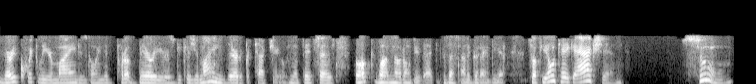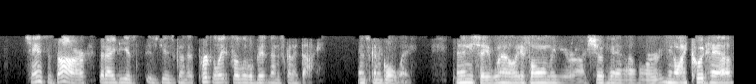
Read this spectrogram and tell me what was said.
very quickly your mind is going to put up barriers because your mind is there to protect you. And if it says, well, well, no, don't do that because that's not a good idea. So if you don't take action soon, chances are that idea is, is just going to percolate for a little bit and then it's going to die and it's going to go away. And then you say, well, if only, or I should have, or, you know, I could have.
